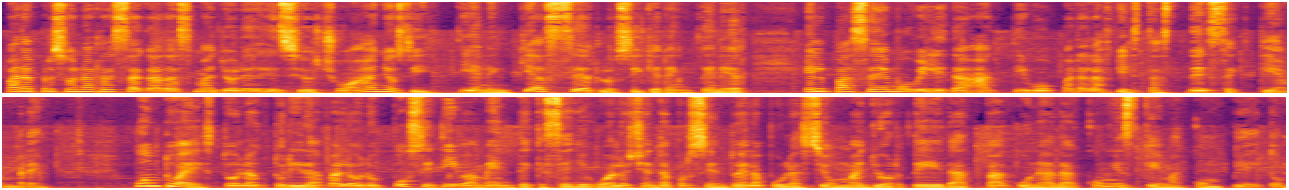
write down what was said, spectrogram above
para personas rezagadas mayores de 18 años y tienen que hacerlo si quieren tener el pase de movilidad activo para las fiestas de septiembre. Junto a esto, la autoridad valoró positivamente que se llegó al 80% de la población mayor de edad vacunada con esquema completo.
